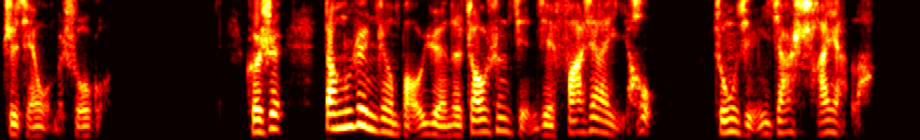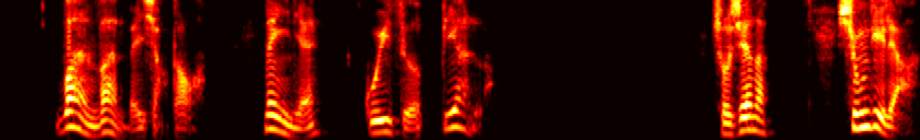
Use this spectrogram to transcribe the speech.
之前我们说过。可是当认证保育员的招生简介发下来以后，中井一家傻眼了，万万没想到啊，那一年规则变了。首先呢，兄弟俩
